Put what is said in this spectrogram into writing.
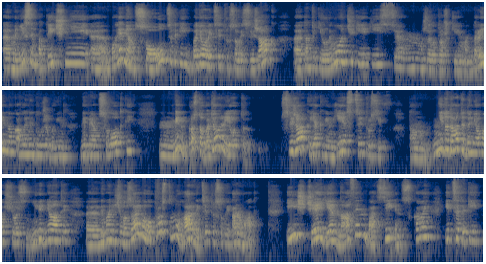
е, мені симпатичні е, Bohemian Soul, це такий бадьорий цитрусовий свіжак. Е, Там такі лимончики якісь, е, можливо, трошки мандаринок, але не дуже, бо він не прям солодкий. Він просто бадьорий, от свіжак, як він є, з цитрусів. Там ні додати до нього щось, ні відняти, е, нема нічого зайвого, просто ну, гарний цитрусовий аромат. І ще є Nothing But Sea and Sky, і це такий,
